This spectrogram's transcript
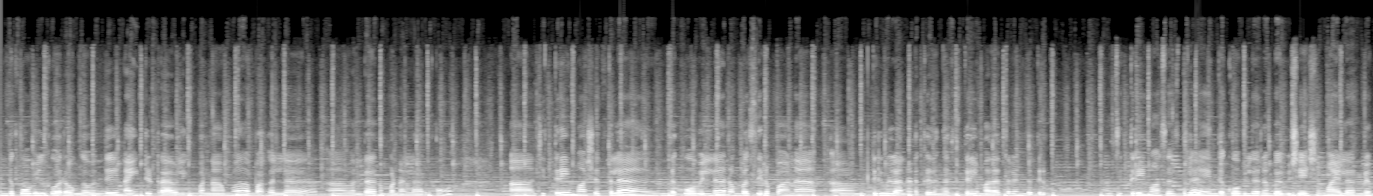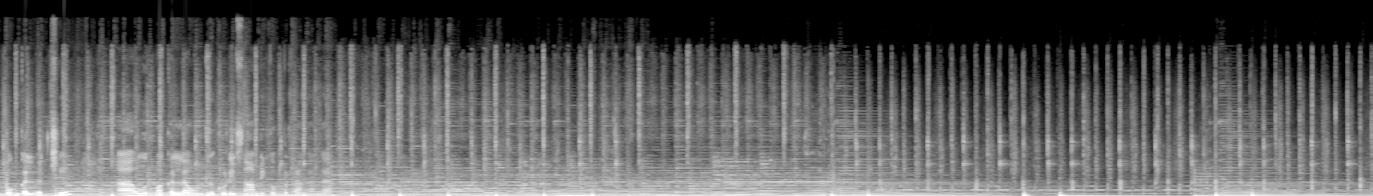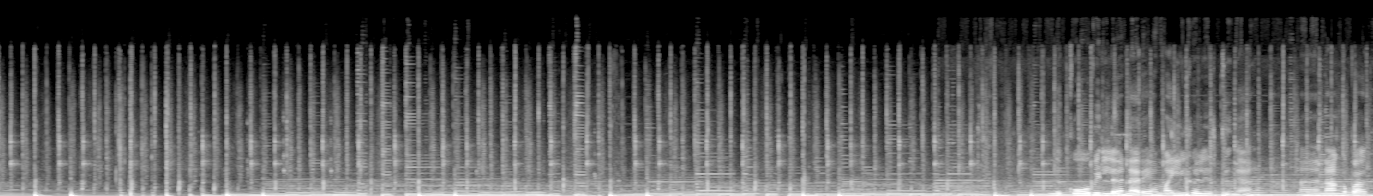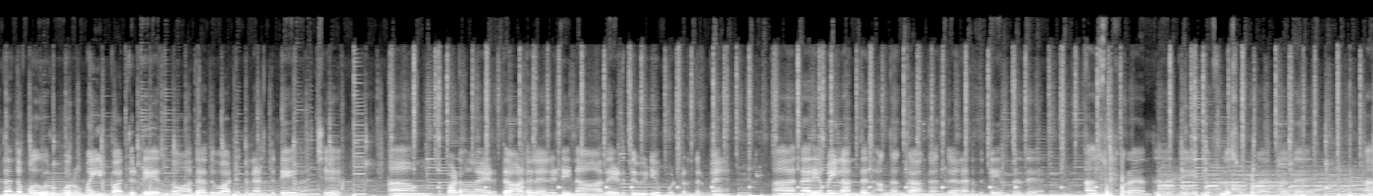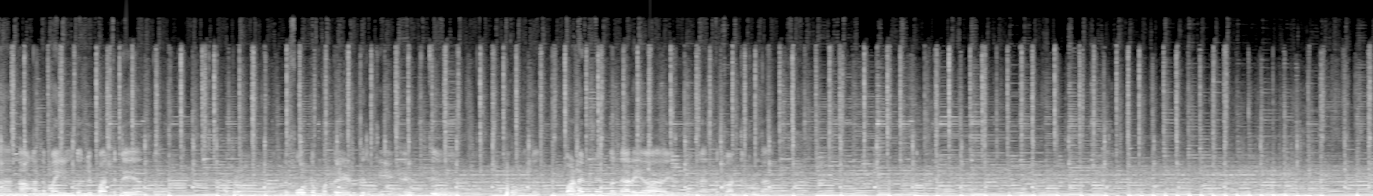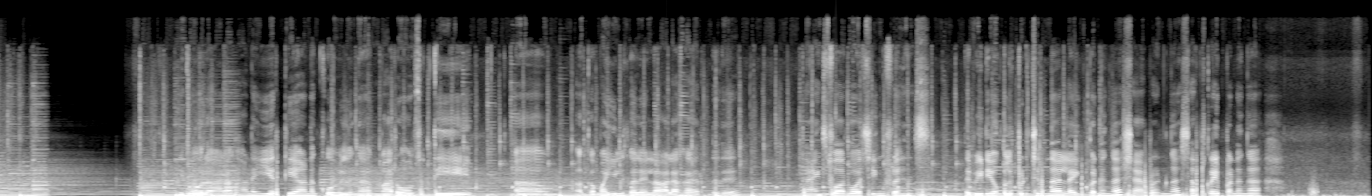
இந்த கோவிலுக்கு வரவங்க வந்து நைட்டு ட்ராவலிங் பண்ணாமல் பகலில் வந்தால் ரொம்ப நல்லாயிருக்கும் சித்திரை மாதத்தில் இந்த கோவிலில் ரொம்ப சிறப்பான திருவிழா நடக்குதுங்க. சித்திரை மாதத்தில் இந்த திரு சித்திரை மாதத்தில் இந்த கோவிலில் ரொம்ப விசேஷமாக எல்லாருமே பொங்கல் வச்சு ஊர் மக்கள்லாம் ஒன்று கூடி சாமி கும்பிட்றாங்கங்க இந்த கோவிலில் நிறைய மயில்கள் இருக்குங்க. நாங்கள் பார்த்து அந்த ஒரு ஒரு மயில் பார்த்துட்டே இருந்தோம். அது அது வாட்டுக்கு நடந்துகிட்டே இருந்துச்சு. படம்லாம் எடுத்து ஆடலை இல்லாட்டி நான் அதை எடுத்து வீடியோ போட்டிருந்திருப்பேன். நிறைய மயில் அந்த அங்கங்கே அங்கங்கே நடந்துகிட்டே இருந்தது. சூப்பராக இருந்தது. இந்த ஏரியா ஃபுல்லாக சூப்பராக இருந்தது. நாங்கள் அந்த மயில் கொஞ்சம் பார்த்துட்டே இருந்தோம். அப்புறம் இந்த ஃபோட்டோ மட்டும் எடுத்திருக்கேன். எடுத்து அப்புறம் இந்த வனவிலங்குகள் நிறையா இருக்கும். இந்த இது ஒரு அழகான இயற்கையான கோவிலுங்க. மரம் சுற்றி அங்கே மயில்கள் எல்லாம் அழகாக இருந்தது. தேங்க்ஸ் ஃபார் வாட்சிங் ஃப்ரெண்ட்ஸ் இந்த வீடியோ உங்களுக்கு பிடிச்சிருந்தா லைக் பண்ணுங்கள் ஷேர் பண்ணுங்கள் சப்ஸ்கிரைப் பண்ணுங்கள்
